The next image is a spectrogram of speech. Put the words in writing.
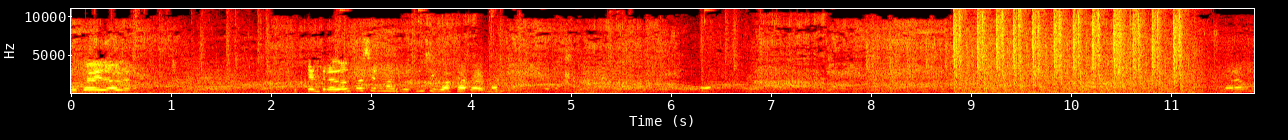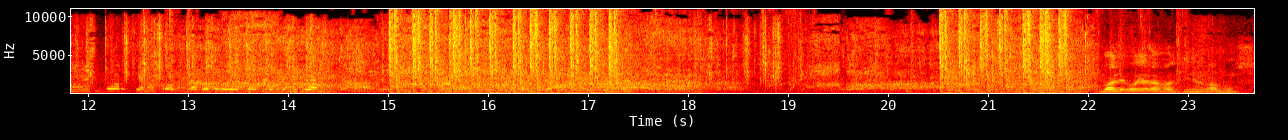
Ok, dale. Es que entre dos va a ser más difícil bajar al monte. Para un momento, que no puedo hacer la cosa, lo voy a hacer con mi plan. Vale, voy a la máquina, vamos.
